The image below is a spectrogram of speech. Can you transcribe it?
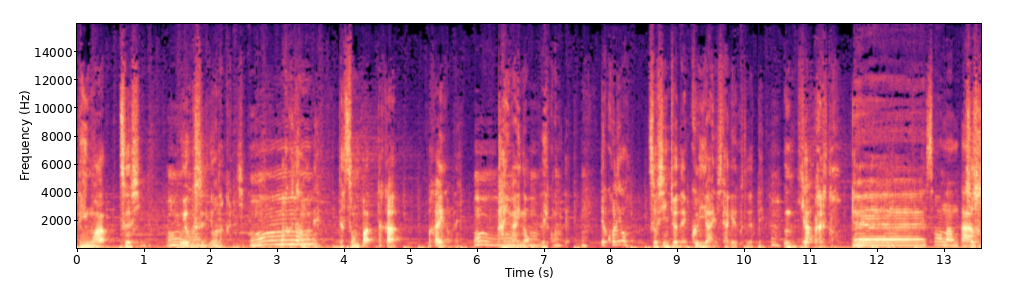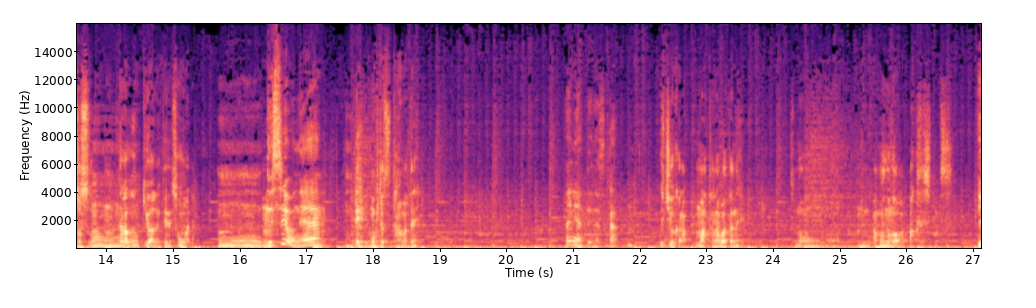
電話通信を良くするような感じ、うん。まあ普段はね雑音ばだからばかりなのねうん、大概の霊魂って。うん。うん。でこれを通信状態をクリアにしてあげることによって運気が上がると、へえ、そうなんだ。そうそうそうそう、んんん。だから運気を上げてね損はない、うんうん、うん。ですよね。うん。でもう一つ七夕ね。何やってんですか？宇宙からまあ七夕ね。その、うん、天の川アクセスしてます。え？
